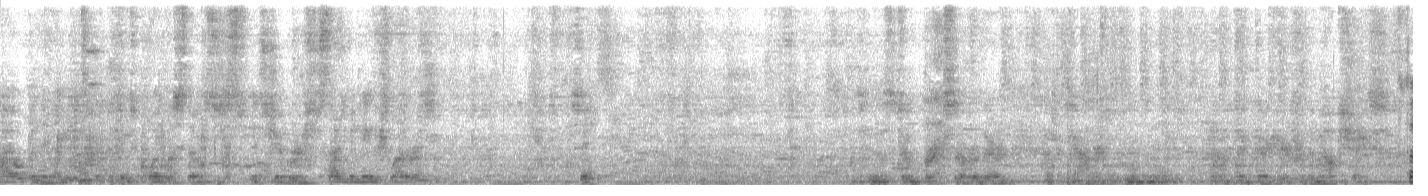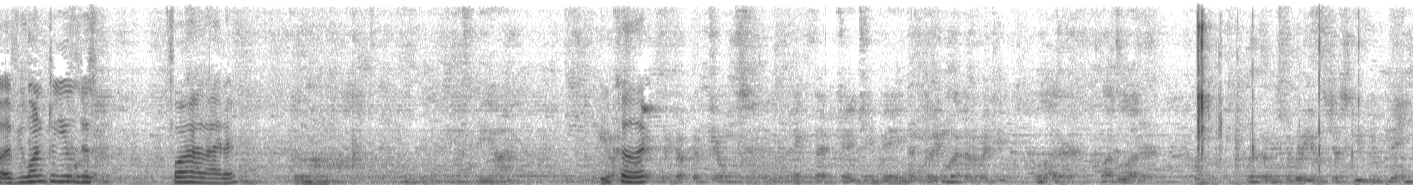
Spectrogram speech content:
I opened it. I mean, the thing's pointless though. It's just it's gibberish. It's not even English lettering. See? See those two bricks over there at the counter? I don't think they're here for the milkshakes. so if you want to use this for highlighter, Don't know. FBI. You could. We got the Jones. Make that KGB. That green letter ready. Letter? What letter? What Mr. Williams just give you? Me?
